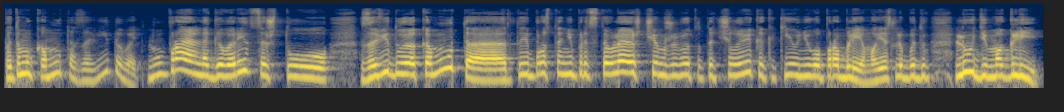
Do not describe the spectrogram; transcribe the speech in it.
Поэтому кому-то завидовать, ну правильно говорится, что завидуя кому-то, ты просто не представляешь, чем живет этот человек и какие у него проблемы. Если бы люди могли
